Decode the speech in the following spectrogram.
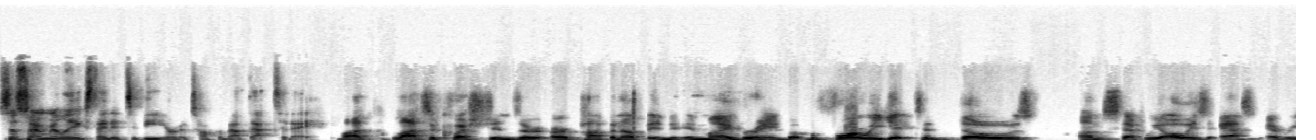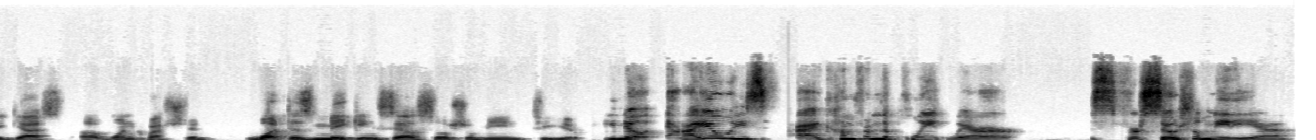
So, so I'm really excited to be here to talk about that today. Lot, lots of questions are, are popping up in, in my brain. But before we get to those, um, Steph, we always ask every guest uh, one question what does making sales social mean to you? You know, I always I come from the point where for social media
